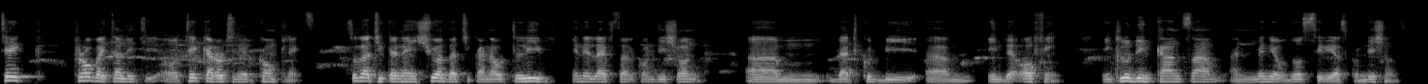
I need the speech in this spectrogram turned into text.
take Pro Vitality or take carotenoid complex so that you can ensure that you can outlive any lifestyle condition um, that could be um, in the offing, including cancer and many of those serious conditions.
